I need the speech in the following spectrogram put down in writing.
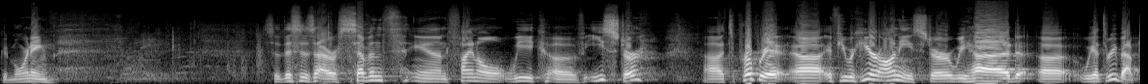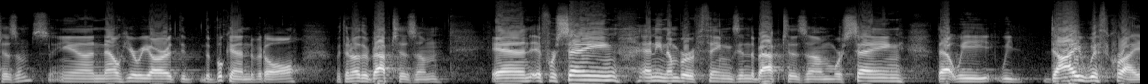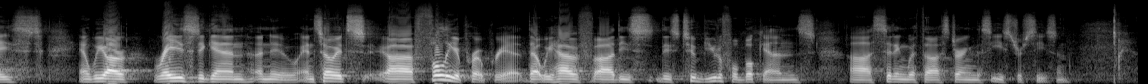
Good morning. So, this is our seventh and final week of Easter. Uh, it's appropriate. Uh, if you were here on Easter, we had, uh, we had three baptisms, and now here we are at the, the bookend of it all with another baptism. And if we're saying any number of things in the baptism, we're saying that we, we die with Christ and we are raised again anew. And so it's uh, fully appropriate that we have uh, these, these two beautiful bookends uh, sitting with us during this Easter season.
